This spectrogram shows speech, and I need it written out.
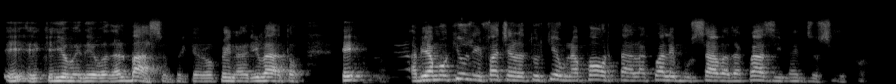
e, e, che io vedevo dal basso perché ero appena arrivato e abbiamo chiuso in faccia alla Turchia una porta alla quale bussava da quasi mezzo secolo.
